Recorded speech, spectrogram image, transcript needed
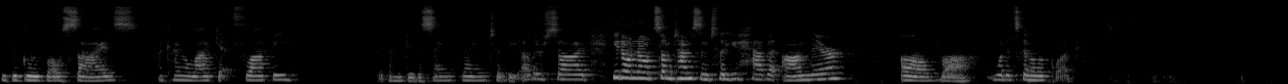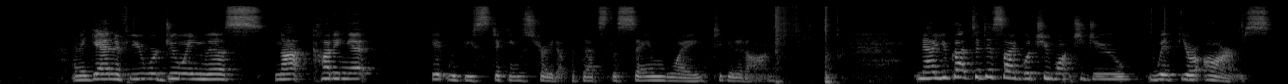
You could glue both sides. I kind of like it floppy. I think I'm to do the same thing to the other side. You don't know sometimes until you have it on there of uh, what it's going to look like. And again, if you were doing this, not cutting it, it would be sticking straight up, but that's the same way to get it on. Now you've got to decide what you want to do with your arms.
